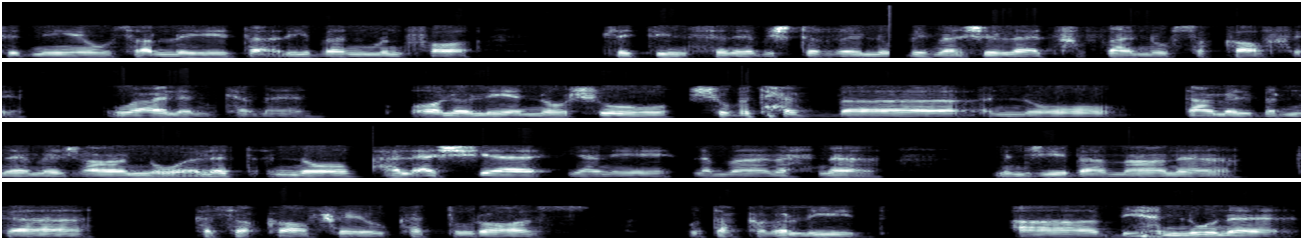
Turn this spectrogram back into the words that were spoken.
سيدني وصار لي تقريبا من فوق 30 سنة بشتغل بمجالات فن وثقافة وعلم كمان. وقالوا لي إنه شو شو بتحب آه، إنه تعمل برنامج عن؟ وقلت إنه هالأشياء يعني لما نحن بنجيبها معنا ك كثقافة وكتراث وتقاليد آه بيهمنونا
